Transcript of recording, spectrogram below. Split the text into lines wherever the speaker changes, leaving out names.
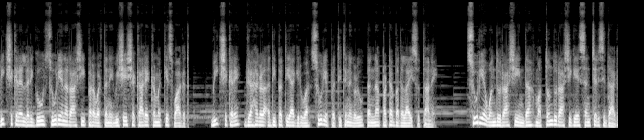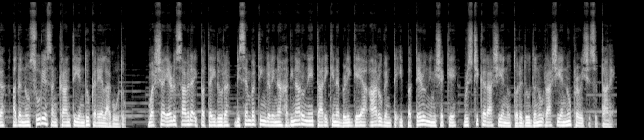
ವೀಕ್ಷಕರೆಲ್ಲರಿಗೂ ಸೂರ್ಯನ ರಾಶಿ ಪರಿವರ್ತನೆ ವಿಶೇಷ ಕಾರ್ಯಕ್ರಮಕ್ಕೆ ಸ್ವಾಗತ. ವೀಕ್ಷಕರೇ, ಗ್ರಹಗಳ ಅಧಿಪತಿಯಾಗಿರುವ ಸೂರ್ಯ ಪ್ರತಿದಿನಗಳು ತನ್ನ ಪಟ ಬದಲಾಯಿಸುತ್ತಾನೆ. ಸೂರ್ಯ ಒಂದು ರಾಶಿಯಿಂದ ಮತ್ತೊಂದು ರಾಶಿಗೆ ಸಂಚರಿಸಿದಾಗ ಅದನ್ನು ಸೂರ್ಯ ಸಂಕ್ರಾಂತಿ ಎಂದು ಕರೆಯಲಾಗುವುದು. ವರ್ಷ ಎರಡು ಸಾವಿರ ಇಪ್ಪತ್ತೈದರ ಡಿಸೆಂಬರ್ ತಿಂಗಳಿನ ಹದಿನಾರನೇ ತಾರೀಕಿನ ಬೆಳಿಗ್ಗೆಯ ಆರು ಗಂಟೆ ಇಪ್ಪತ್ತೇಳು ನಿಮಿಷಕ್ಕೆ ವೃಶ್ಚಿಕ ರಾಶಿಯನ್ನು ತೊರೆದು ಧನು ರಾಶಿಯನ್ನು ಪ್ರವೇಶಿಸುತ್ತಾನೆ.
